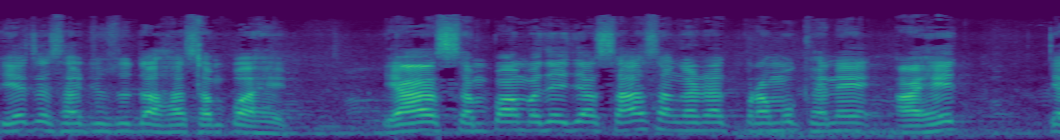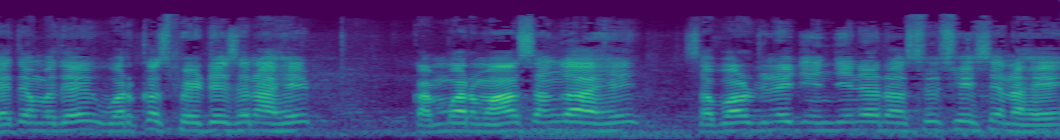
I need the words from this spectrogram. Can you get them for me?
याच्यासाठी सुद्धा हा संप आहे. या संपामध्ये ज्या सहा संघटना प्रामुख्याने आहेत त्याच्यामध्ये वर्कर्स फेडरेशन आहे कामगार महासंघ आहे सबऑर्डिनेट इंजिनियर असोसिएशन आहे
